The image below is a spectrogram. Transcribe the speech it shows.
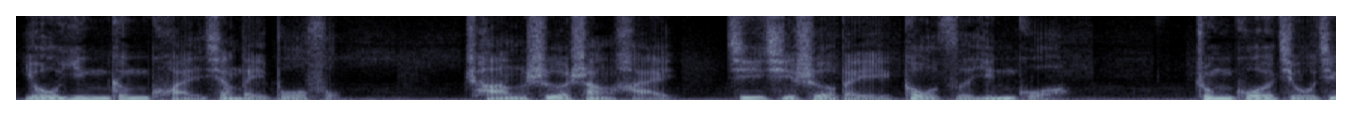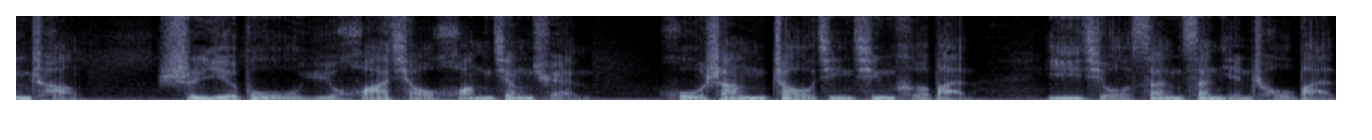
由英庚款项内拨付。厂设上海，机器设备购自英国。中国酒精厂，实业部与华侨黄江泉、沪商赵进清合办，一九三三年筹办，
